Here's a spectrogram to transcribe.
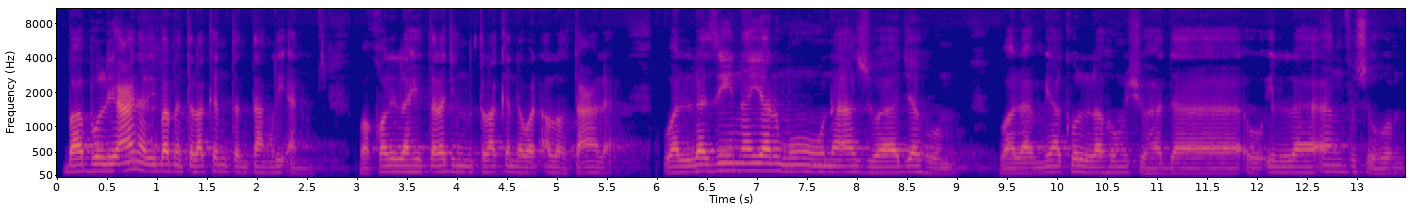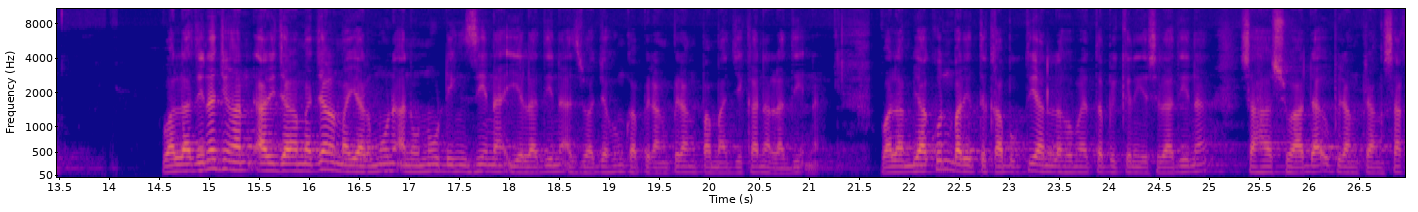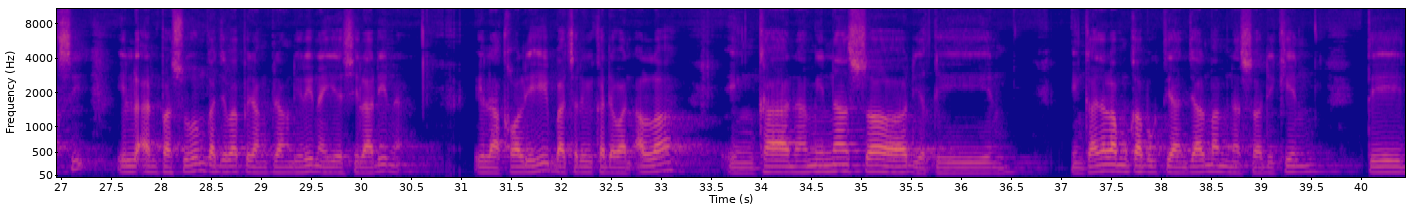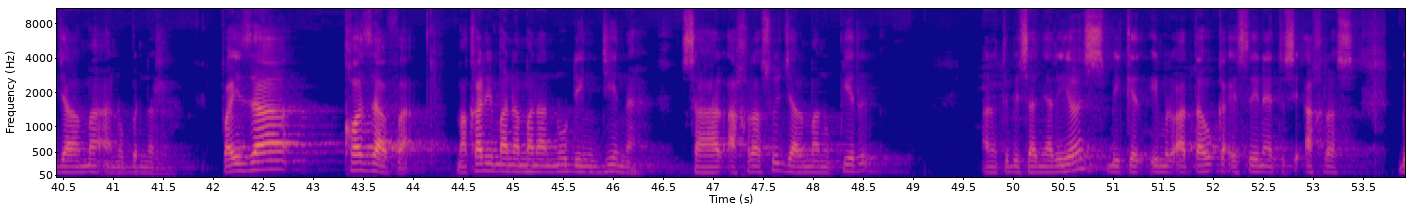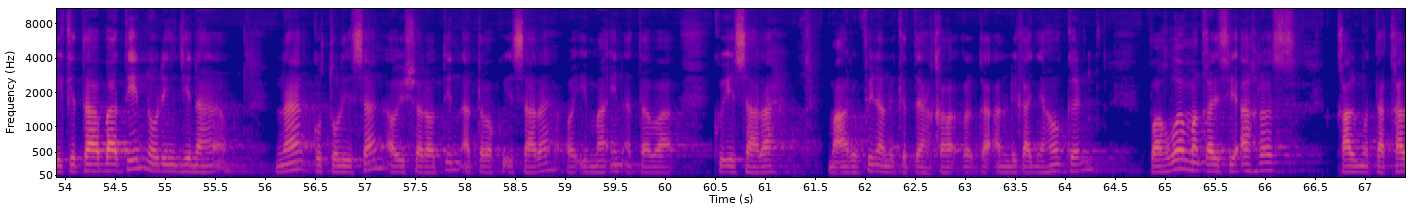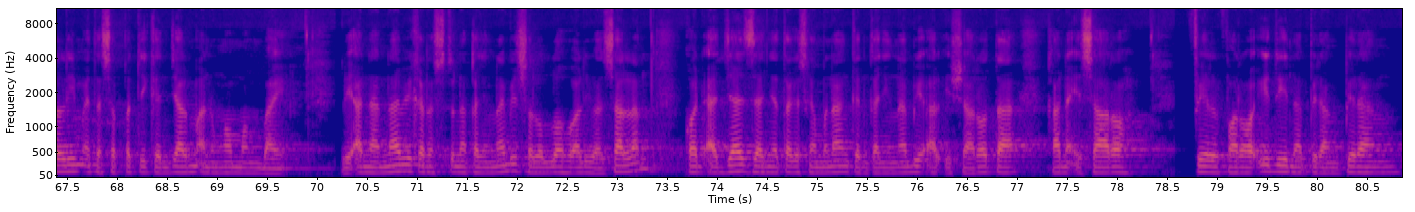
babul li'an ari bab netelakeun tentang li'an. Wa qalillahi ta'ala jeung netelakeun dawan Allah taala. Wallazina yarmuna azwajahum wa lam yakul lahum syuhada'u illa anfusuhum. Wallazina jeung ari jalma-jalma yarmuna anu nuding zina ieu ladina azwajahum ka pirang-pirang pamajikanna ladina. walam yakun bari teu kabuktian lahum eta pikeun siladina saha syuhada pirang-pirang saksi illa an pasuhum kajaba pirang-pirang dirina ieu siladina. Ila qalihi baca deui kadawan Allah in kana minas sadiqin. In kana lamun kabuktian jalma minas sadiqin ti jalma anu bener. Faiza qazafa maka di mana-mana nuding jinah sahal akhrasu jalma nu pir anu teu bisa nyarios bikir imro'atahu ka istrina itu si akhras. Bikitabatin nuling jinah na ku tulisan aw isyaratin atawa ku isarah aw imain atawa ku isarah. Ma'rufin anu anu dikanyahokeun. Fa huwa mangka si akhras kal mutakallim eta sapertikeun jalma anu ngomong baik. Li anna nabi karena satuna kanjing nabi sallallahu alaihi wasallam qad ajaza nyata geus ngamenangkeun kanjing nabi al isyarata kana isarah fil faraidi na pirang-pirang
